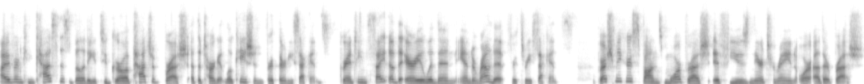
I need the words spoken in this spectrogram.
Ivern can cast this ability to grow a patch of brush at the target location for 30 seconds, granting sight of the area within and around it for 3 seconds. Brushmaker spawns more brush if used near terrain or other brush.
